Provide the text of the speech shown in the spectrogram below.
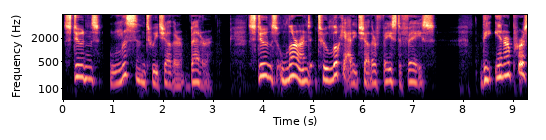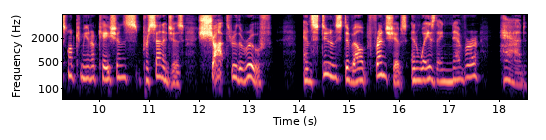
Students listened to each other better. Students learned to look at each other face to face. The interpersonal communications percentages shot through the roof, and students developed friendships in ways they never had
